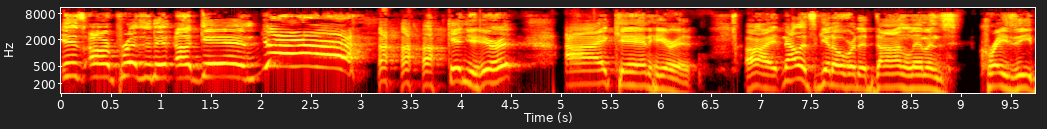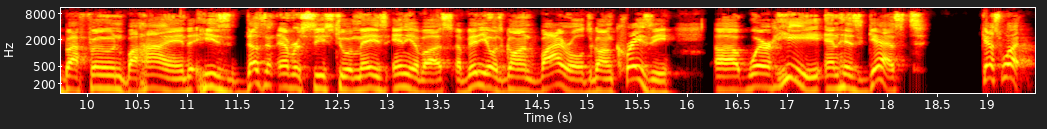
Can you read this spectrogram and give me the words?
is our president again. Yeah! can you hear it? I can hear it. All right. Now let's get over to Don Lemon's crazy buffoon behind. He doesn't ever cease to amaze any of us. A video has gone viral. It's gone crazy, uh, where he and his guests, guess what?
